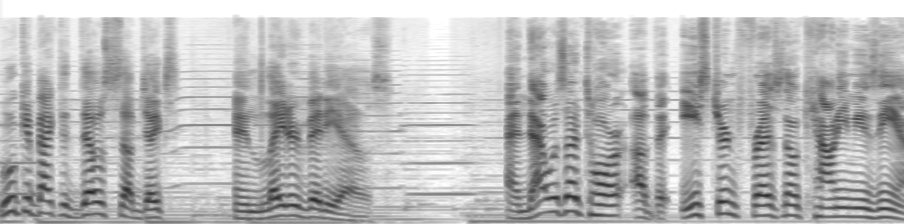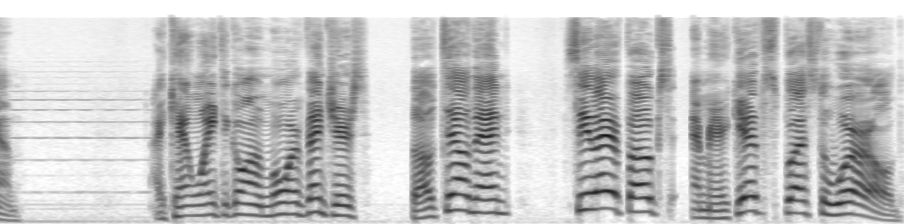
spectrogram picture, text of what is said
We'll get back to those subjects in later videos. And that was our tour of the Eastern Fresno County Museum. I can't wait to go on more adventures, but until then, see you later folks, and may your gifts bless the world.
